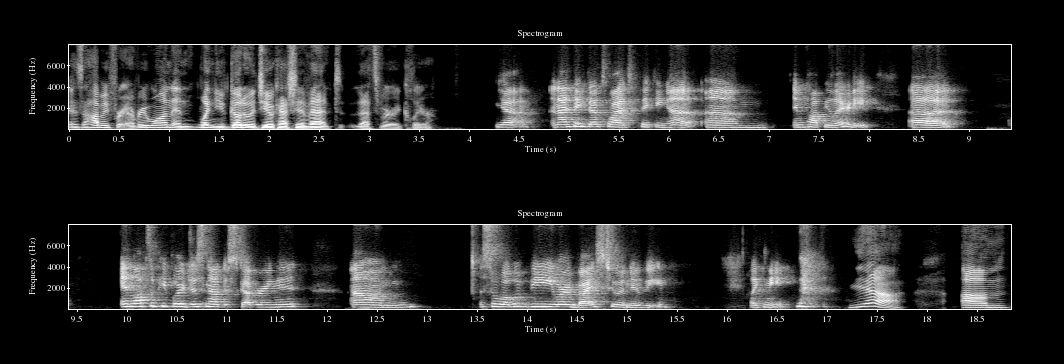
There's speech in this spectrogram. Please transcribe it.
is a hobby for everyone. And when you go to a geocaching event, that's very clear. Yeah, and I think that's why it's picking up um, in popularity. Uh, and lots of people are just now discovering it. Um, so, what would be your advice to a newbie? Like me. yeah. Um,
